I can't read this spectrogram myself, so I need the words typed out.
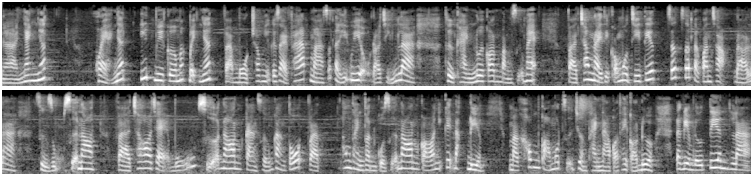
à, nhanh nhất khỏe nhất, ít nguy cơ mắc bệnh nhất và một trong những cái giải pháp mà rất là hữu hiệu đó chính là thực hành nuôi con bằng sữa mẹ. Và trong này thì có một chi tiết rất rất là quan trọng đó là sử dụng sữa non và cho trẻ bú sữa non càng sớm càng tốt và trong thành phần của sữa non có những cái đặc điểm mà không có một sữa trưởng thành nào có thể có được. Đặc điểm đầu tiên là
